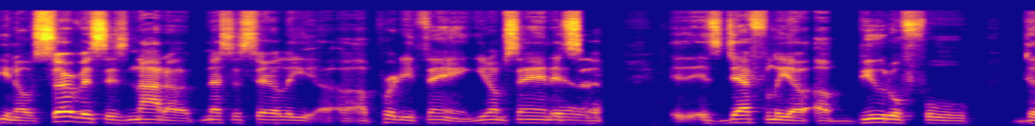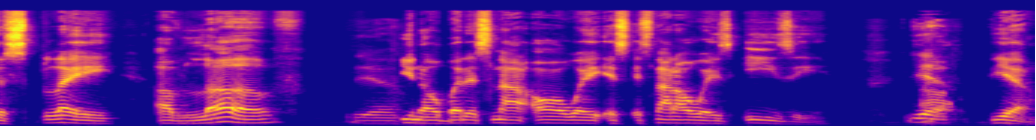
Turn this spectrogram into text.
you know, service is not a necessarily a, a pretty thing. You know what I'm saying? It's yeah. a it's definitely a, a, beautiful display of love. Yeah. You know, but it's not always it's it's not always easy. Yeah. Uh, yeah.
